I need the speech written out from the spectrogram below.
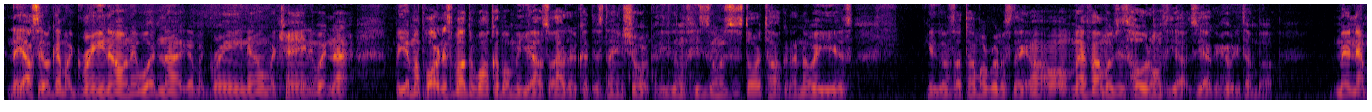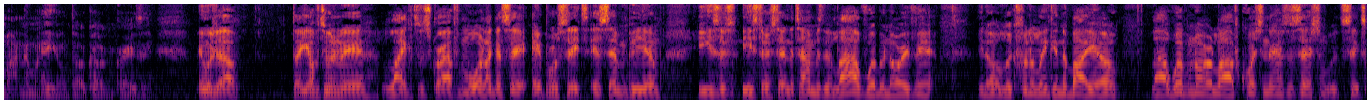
And then y'all say I got my green on and whatnot, got my green on, my chain and whatnot. But yeah, my partner's about to walk up on me, y'all, so I have to cut this thing short because he's gonna he's gonna start talking. I know he is. He's gonna start talking about real estate. Uh, uh, matter of fact, I'm gonna just hold on to y'all so y'all can hear what he's talking about. Man, never mind, never mind. He gonna talk talking crazy. Anyway, y'all. Thank y'all for tuning in. Like and subscribe for more. Like I said, April 6th at 7 p.m. Eastern, Eastern Standard Time is the live webinar event. You know, look for the link in the bio. Live webinar, live question and answer session with six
